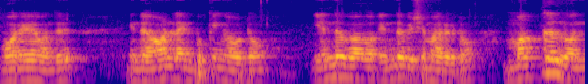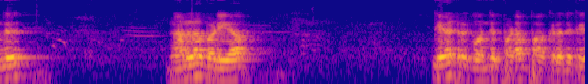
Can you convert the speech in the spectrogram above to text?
முறையாக வந்து இந்த ஆன்லைன் புக்கிங் ஆகட்டும் எந்த எந்த விஷயமா இருக்கட்டும் மக்கள் வந்து நல்லபடியாக தியேட்டருக்கு வந்து படம் பார்க்கறதுக்கு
